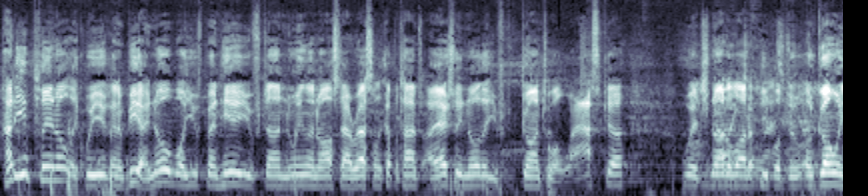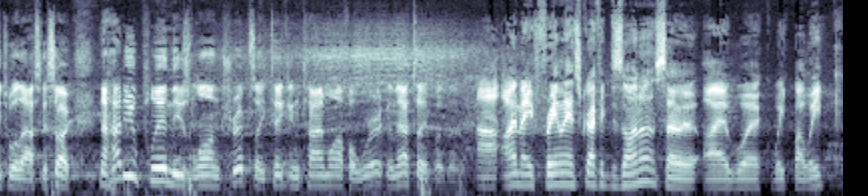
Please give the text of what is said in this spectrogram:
how do you plan out like where you're going to be? I know, well, you've been here, you've done New England All Star Wrestling a couple times. I actually know that you've gone to Alaska, which not a lot of people do. Or going to Alaska, sorry. Now, how do you plan these long trips, like taking time off of work and that type of thing? Uh, I'm a freelance graphic designer, so I work week by week,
